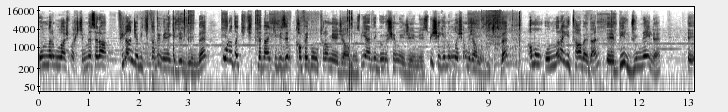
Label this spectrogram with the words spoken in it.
onlara ulaşmak için mesela filanca bir kitap evine gidildiğinde oradaki kitle belki bizim kafede oturamayacağımız, bir yerde görüşemeyeceğimiz, bir şekilde ulaşamayacağımız bir kitle ama onlara hitap eden e, bir cümleyle e,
